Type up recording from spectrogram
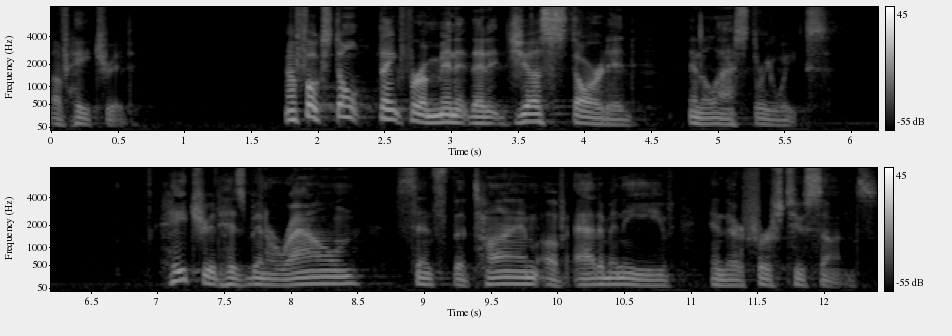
of hatred. Now, folks, don't think for a minute that it just started in the last three weeks. Hatred has been around since the time of Adam and Eve and their first two sons.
